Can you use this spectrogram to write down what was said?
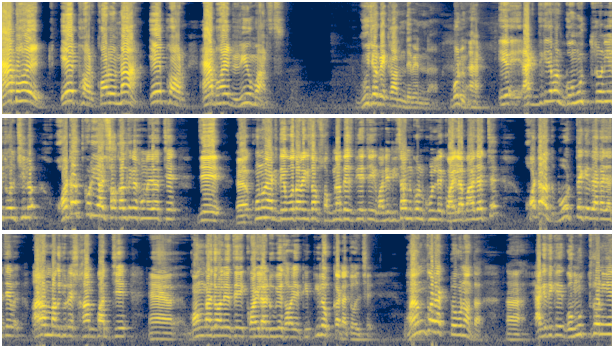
অ্যাভয়েড এ ফর করো না এ ফর অ্যাভয়েড রিউমার্স গুজবে কান দেবেন না। বলুন। হ্যাঁ একদিকে যেমন গোমূত্র নিয়ে চলছিল, হঠাৎ করে আজ সকাল থেকে শোনা যাচ্ছে যে কোনো এক দেবতা নাকি সব স্বপ্নাদেশ দিয়েছে বাড়ির রিসান কোন খুললে কয়লা পাওয়া যাচ্ছে। হঠাৎ ভোর থেকে দেখা যাচ্ছে আরামবাগ জুড়ে শাঁখ বাজছে গঙ্গা জলেতে কয়লা ডুবে সবাই কি তিলক কাটা চলছে। ভয়ঙ্কর এক প্রবণতা। একদিকে গোমূত্র নিয়ে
